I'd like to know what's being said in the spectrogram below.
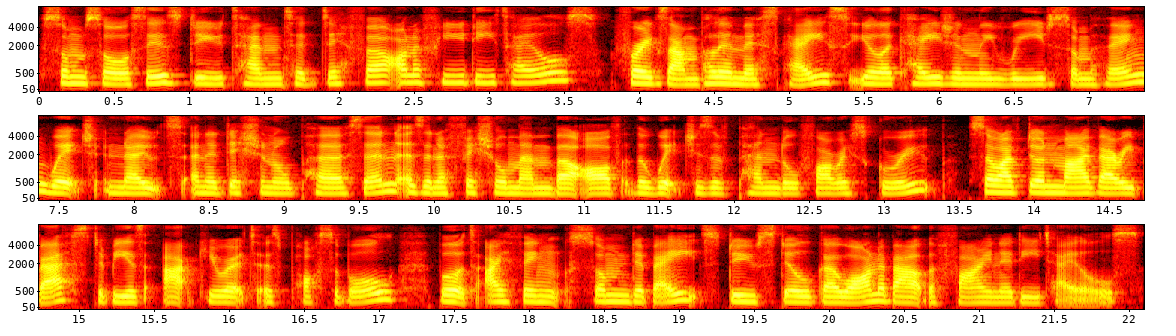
some sources do tend to differ on a few details. For example, in this case, you'll occasionally read something which notes an additional person as an official member of the Witches of Pendle Forest group. So I've done my very best to be as accurate as possible, but I think some debates do still go on about the finer details.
